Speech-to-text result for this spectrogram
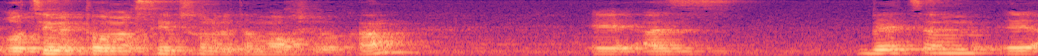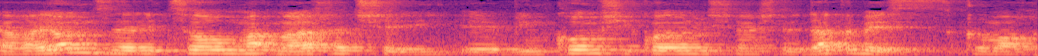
רוצים את תומר סימפסון ואת המוח שלו כאן. אז בעצם הרעיון זה ליצור מערכת שבמקום שהיא כל הזמן משתמשת ל database כלומר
